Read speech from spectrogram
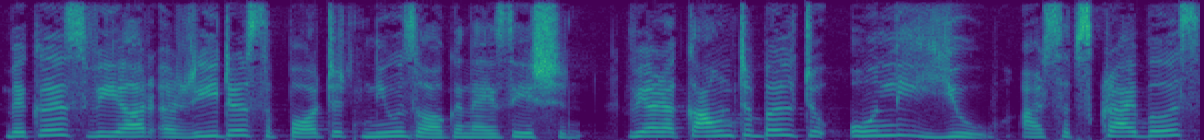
because we are a reader supported news organization. We are accountable to only you, our subscribers,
